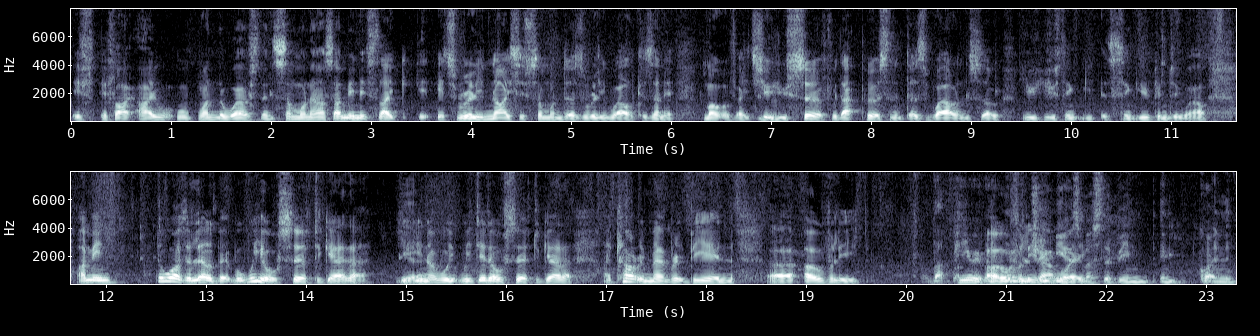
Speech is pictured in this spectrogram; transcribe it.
if if I, I won the Welsh then someone else. I mean, it's like it, it's really nice if someone does really well because then it motivates you. You surf with that person that does well, and so you you think you think you can do well. I mean, there was a little bit, but we all surfed together. You- Yeah. You know, we, we did all surf together. I can't remember it being uh, overly That period when you were in Overly the that way. must have been in quite an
